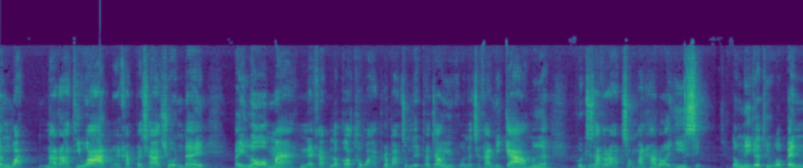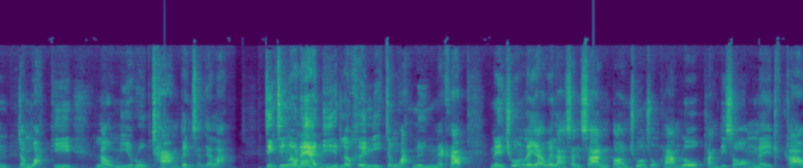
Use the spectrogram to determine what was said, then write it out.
จังหวัดนาราธิวาสนะครับ ประชาชนได้ ไปล้อมมานะครับแล้วก็ถวายพระบาทสมเด็จพระเจ้าอยู่หัวรัชกาลที่ 9 เมื่อพุทธศักราช 2520 ตรงนี้ก็ถือว่าเป็นจังหวัดที่เรามีรูปช้างเป็นสัญลักษณ์ จริง ๆ แล้วในอดีตเราเคยมีจังหวัดหนึ่งนะครับ ในช่วงระยะเวลาสั้น ๆ ตอนช่วงสงครามโลกครั้งที่ 2 ในคราว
